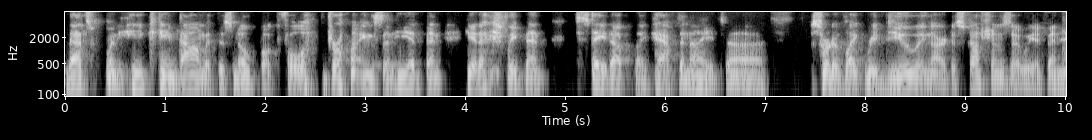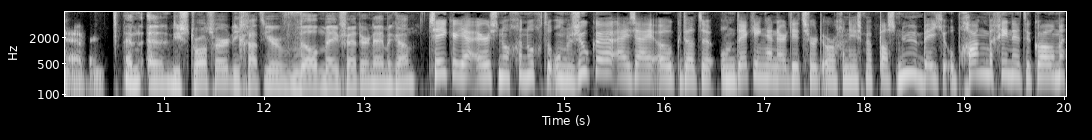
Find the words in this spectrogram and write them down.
That's when he came down with this notebook full of drawings, and he had been he had actually been stayed up like half the night, uh, sort of like reviewing our discussions that we had been having. En, en die Strother, die gaat hier wel mee verder, neem ik aan? Zeker, ja, er is nog genoeg te onderzoeken. Hij zei ook dat de ontdekkingen naar dit soort organismen pas nu een beetje op gang beginnen te komen.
